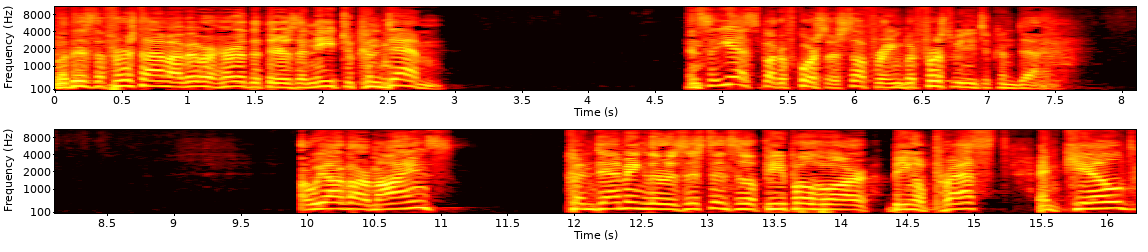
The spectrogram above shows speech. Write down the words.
But this is the first time I've ever heard that there's a need to condemn. And say, yes, but of course they're suffering, but first we need to condemn. Are we out of our minds? Condemning the resistance of people who are being oppressed and killed,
